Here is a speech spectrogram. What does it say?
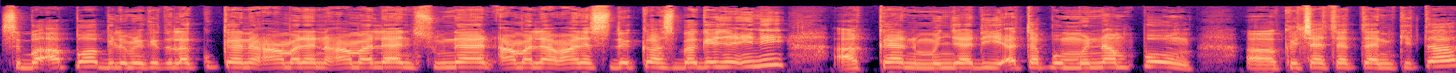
sebab apa bila kita lakukan amalan-amalan sunat amalan-amalan sedekah sebagainya ini akan menjadi ataupun menampung uh, kecacatan kita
